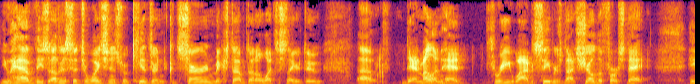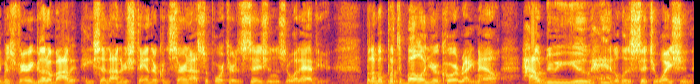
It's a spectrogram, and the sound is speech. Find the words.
you have these other situations where kids are concerned, mixed up, don't know what to say or do. Uh, Dan Mullen had three wide receivers not show the first day. He was very good about it. He said, I understand their concern. I support their decisions and what have you. But I'm going to put the ball in your court right now. How do you handle this situation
